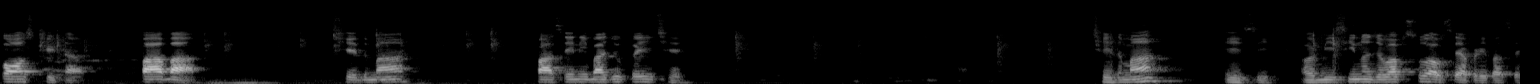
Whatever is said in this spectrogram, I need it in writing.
કોસ થીટા પાબા છેદમાં પાસેની બાજુ કઈ છે? છેદમાં એસી હવે બીસી નો જવાબ શું આવશે આપણી પાસે?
